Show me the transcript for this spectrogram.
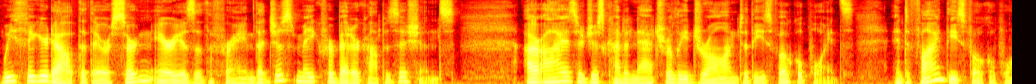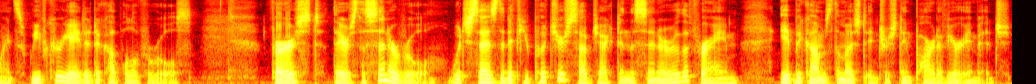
we figured out that there are certain areas of the frame that just make for better compositions. Our eyes are just kind of naturally drawn to these focal points, and to find these focal points, we've created a couple of rules. First, there's the center rule, which says that if you put your subject in the center of the frame, it becomes the most interesting part of your image.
